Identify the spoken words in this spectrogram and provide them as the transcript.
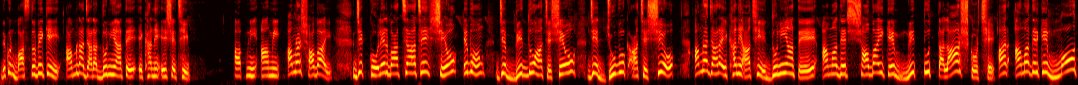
দেখুন, বাস্তবিকই আমরা যারা দুনিয়াতে এখানে এসেছি, আপনি, আমি, আমরা সবাই, যে কোলের বাচ্চা আছে সেও এবং যে বৃদ্ধ আছে সেও, যে যুবক আছে সেও, আমরা যারা এখানে আছি দুনিয়াতে, আমাদের সবাইকে মৃত্যু তালাশ করছে আর আমাদেরকে মত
